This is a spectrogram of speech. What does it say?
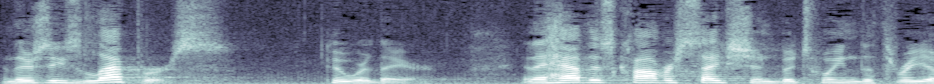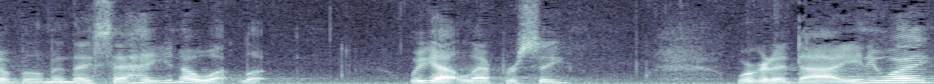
And there's these lepers who were there. And they have this conversation between the three of them. And they say, hey, you know what? Look, we got leprosy. We're going to die anyway,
